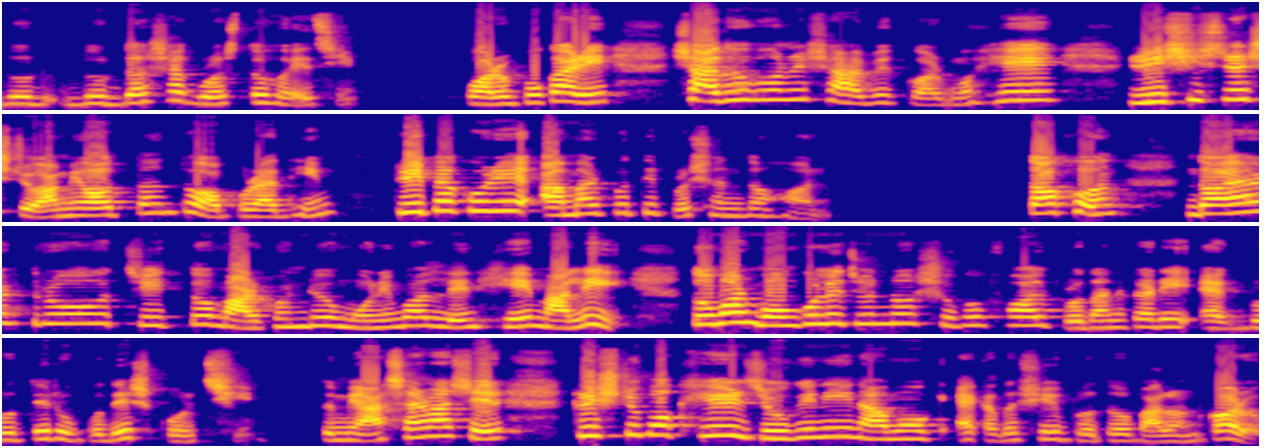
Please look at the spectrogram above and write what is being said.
দুর- দুর্দশাগ্রস্ত হয়েছি। পরোপকারী সাধুগণের স্বাভাবিক কর্ম। হে ঋষি শ্রেষ্ঠ আমি অত্যন্ত অপরাধী। কৃপা করে আমার প্রতি প্রসন্ন হন। তখন দয়ার্দ্র চিত্ত মার্কণ্ডেয় মণি বললেন, হে মালি তোমার মঙ্গলের জন্য শুভ ফল প্রদানকারী এক ব্রতের উপদেশ করছি। তুমি আষাঢ় মাসের কৃষ্ণপক্ষের যোগিনী নামক একাদশী ব্রত পালন করো।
